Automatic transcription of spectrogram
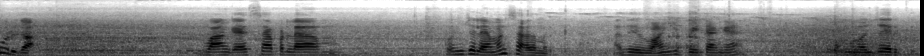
ஊறுகாய். வாங்க சாப்பிடலாம். கொஞ்சம் லெமன் சாதம் இருக்குது அது வாங்கி போயிட்டாங்க. கொஞ்சம் இருக்குது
